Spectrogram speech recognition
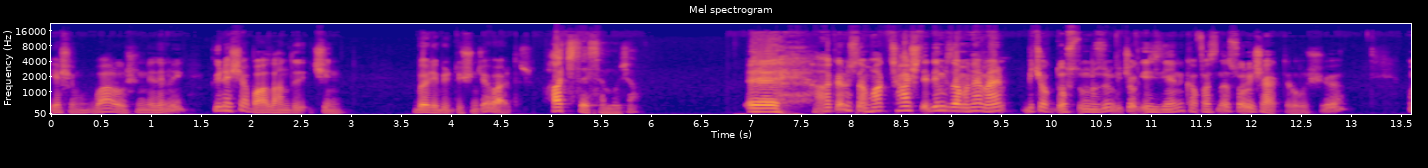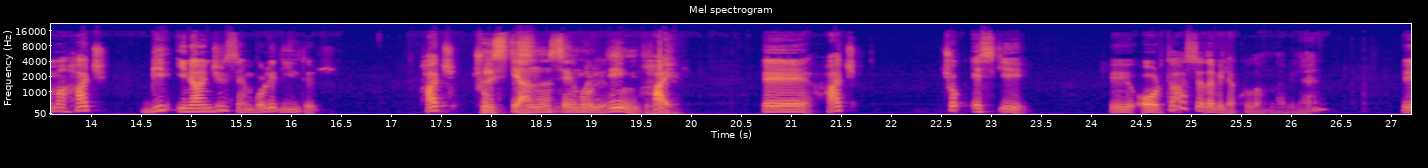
yaşamın varoluşunun nedeni güneşe bağlandığı için böyle bir düşünce vardır. Haç desem hocam. Ee, Hakan Ustam haç, haç dediğimiz zaman hemen birçok dostumuzun, birçok izleyenin kafasında soru işaretleri oluşuyor. Ama haç bir inancın sembolü değildir. Haç çok Hristiyanlığın eski- sembolü değil midir? Hayır. Ee, haç çok eski e, Orta Asya'da bile kullanılabilen e,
